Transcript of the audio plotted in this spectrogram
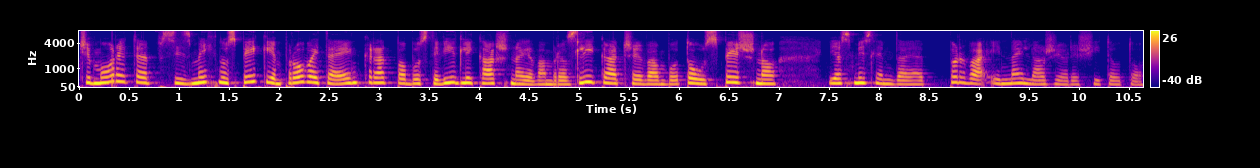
če morate si z mehko spekijem, probajte enkrat, pa boste videli, kakšna je vam razlika, če vam bo to uspešno. Jaz mislim, da je prva in najlažja rešitev to.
